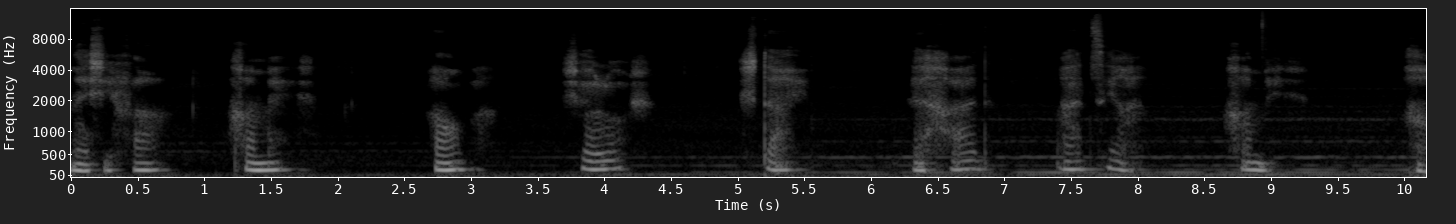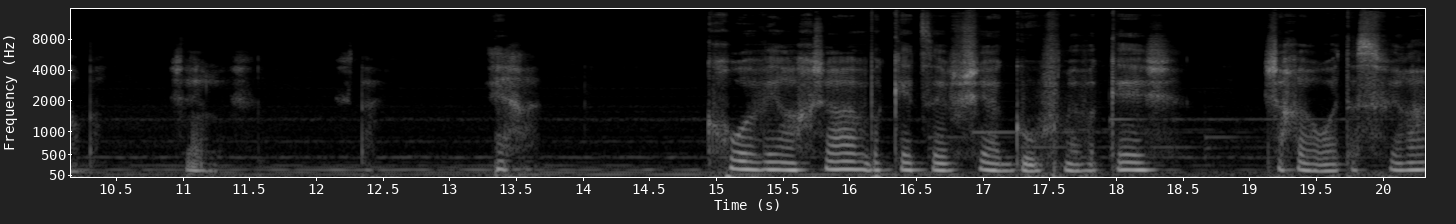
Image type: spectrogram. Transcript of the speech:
נשיפה, חמש, ארבע, שלוש, שתיים, אחד, עצירה, חמש, ארבע, שלוש, שתיים, אחד. קחו אוויר עכשיו בקצב שהגוף מבקש. שחררו את הספירה.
